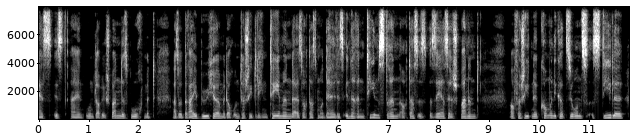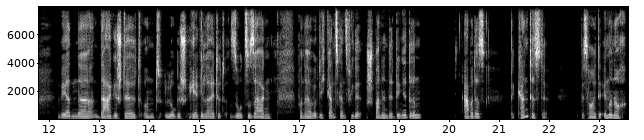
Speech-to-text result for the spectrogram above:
Es ist ein unglaublich spannendes Buch mit, also drei Bücher mit auch unterschiedlichen Themen. Da ist auch das Modell des inneren Teams drin. Auch das ist sehr, sehr spannend. Auch verschiedene Kommunikationsstile werden da dargestellt und logisch hergeleitet sozusagen. Von daher wirklich ganz, ganz viele spannende Dinge drin. Aber das bekannteste bis heute immer noch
